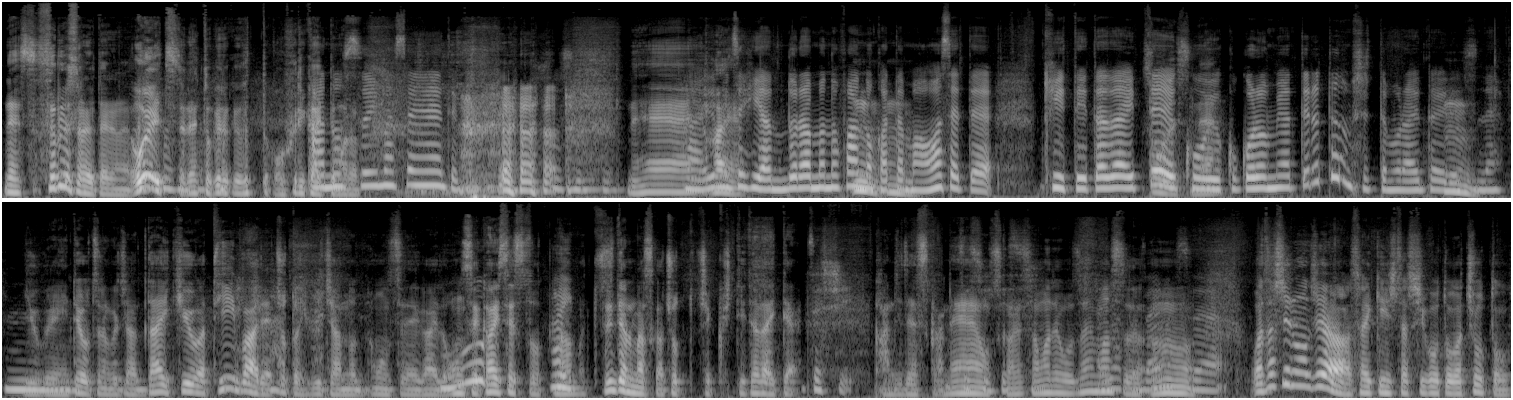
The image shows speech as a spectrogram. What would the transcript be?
ねスルーされたりねおいっつってね時々ふっとこう振り返あってもらうのすいません。って。ねえ。はい、でもぜひあのドラマのファンの方も合わせて聞いていただいて、そうですね。こういう試みやってるっていうのも知ってもらいたいですね。うん。夕暮れに手をつなぐじゃあ第9話 TVer でちょっとひびちゃんの音声ガイドお音声解説とはい。ついておりますからちょっとチェックしていただいてぜひ。感じですかぜねお疲れ様でございます。うん。私のじゃあ最近した仕事がちょっと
